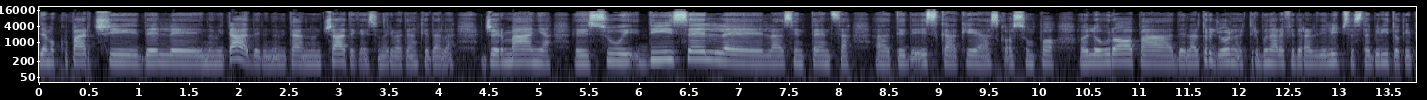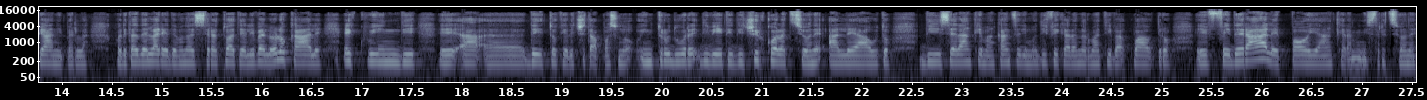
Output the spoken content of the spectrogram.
vogliamo occuparci delle novità, delle novità annunciate che sono arrivate anche dalla Germania eh, sui diesel, eh, la sentenza eh, tedesca che ha scosso un po' l'Europa dell'altro giorno, il Tribunale federale di ha stabilito che i piani per la qualità dell'aria devono essere attuati a livello locale e quindi eh, ha eh, detto che le città possono introdurre divieti di circolazione alle auto diesel, anche mancanza di modifica alla normativa quadro eh, federale, poi anche l'amministrazione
